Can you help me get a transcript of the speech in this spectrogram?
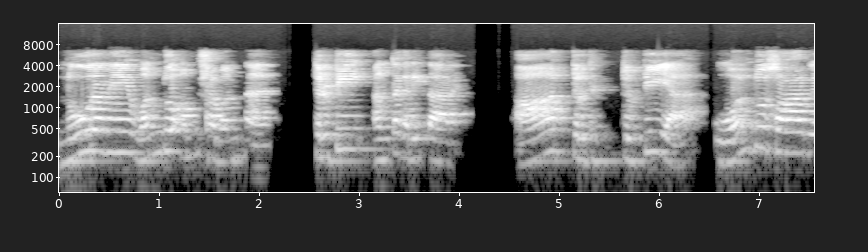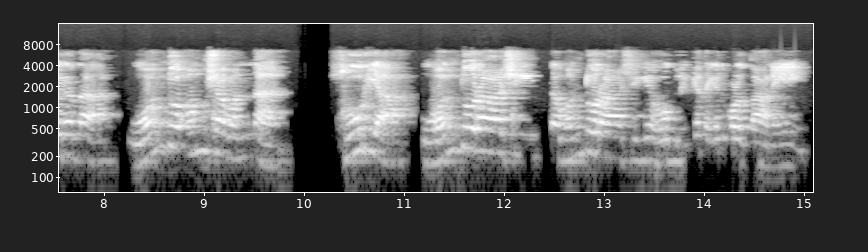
ನೂರನೇ ಒಂದು ಅಂಶವನ್ನ ತ್ರುಟಿ ಅಂತ ಕರೀತಾರೆ. ಆ ತೃ ತೃತೀಯ ಒಂದು ಸಾವಿರದ ಒಂದು ಅಂಶವನ್ನ ಸೂರ್ಯ ಒಂದು ರಾಶಿಯಿಂದ ಒಂದು ರಾಶಿಗೆ ಹೋಗ್ಲಿಕ್ಕೆ ತೆಗೆದುಕೊಳ್ತಾನೆ.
